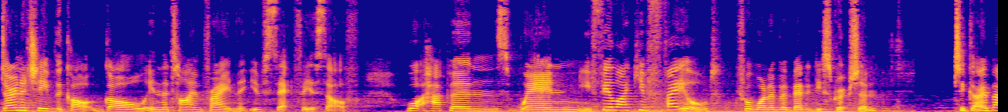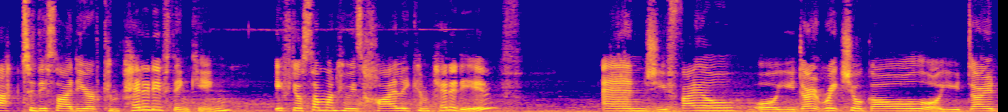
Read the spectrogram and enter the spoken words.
don't achieve the goal in the time frame that you've set for yourself. What happens when you feel like you've failed, for want of a better description. To go back to this idea of competitive thinking, if you're someone who is highly competitive and you fail or you don't reach your goal or you don't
